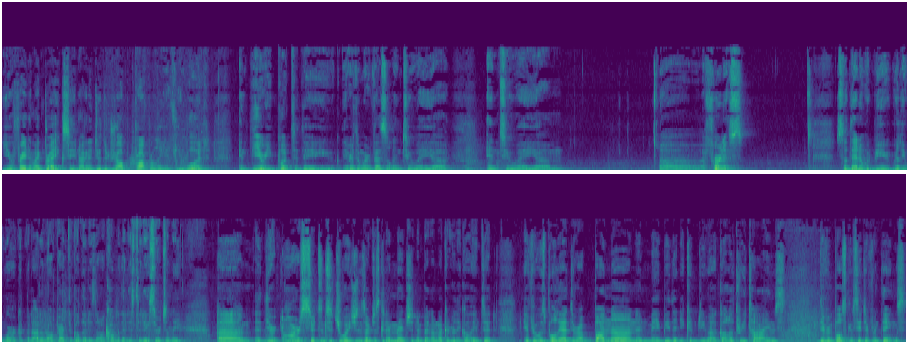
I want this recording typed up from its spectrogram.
you're afraid it might break, so you're not going to do the job properly. If you would, in theory, put the earthenware vessel into a uh, into a, um, uh, a furnace so then it would be really work. But I don't know how practical that is, and how common that is today, certainly. Um, there are certain situations, I'm just going to mention them, but I'm not going to really go into it. If it was D'rabbanan, and maybe then you can do Agala three times, different posts can say different things.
